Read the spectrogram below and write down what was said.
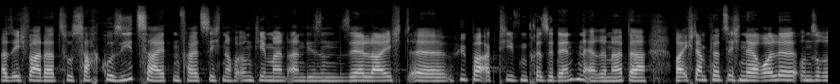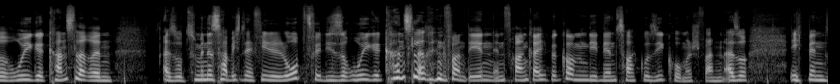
Also ich war da zu Sarkozy-Zeiten, falls sich noch irgendjemand an diesen sehr leicht äh, hyperaktiven Präsidenten erinnert. Da war ich dann plötzlich in der Rolle, unsere ruhige Kanzlerin also zumindest habe ich sehr viel Lob für diese ruhige Kanzlerin von denen in Frankreich bekommen, die den Sarkozy komisch fanden. Also ich bin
